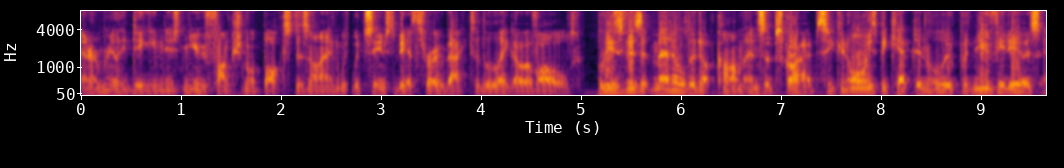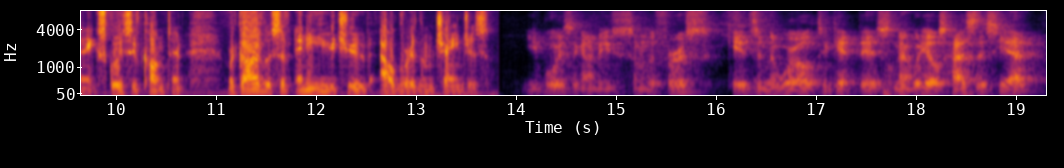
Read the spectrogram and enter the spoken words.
And I'm really digging this new functional box design, which seems to be a throwback to the Lego of old. Please visit mattelder.com and subscribe so you can always be kept in the loop with new videos and exclusive content, regardless of any YouTube algorithm changes. You boys are going to be some of the first kids in the world to get this. Nobody else has this yet.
